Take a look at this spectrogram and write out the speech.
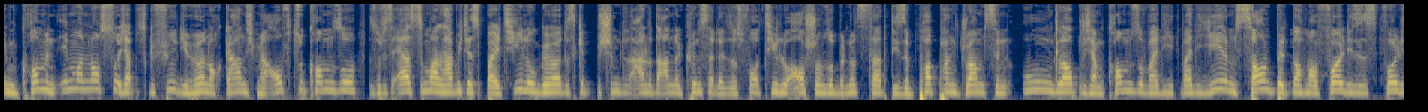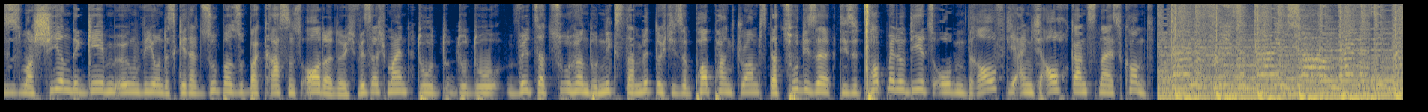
im Kommen immer noch so. Ich habe das Gefühl, die hören noch gar nicht mehr auf zu kommen so. So das erste Mal habe ich das bei Tilo gehört. Es gibt bestimmt den einen oder anderen Künstler, der das vor Tilo auch schon so benutzt hat. Diese Pop-Punk-Drums sind unglaublich am Kommen so, weil die, weil die jedem Soundbild nochmal voll dieses, voll dieses Marschierende geben irgendwie und es geht halt super, super krass ins Ohr dadurch. Wisst ihr, ich meine? Du, du, du, willst dazuhören, du nickst damit durch diese Pop-Punk-Drums. Dazu diese, diese Top-Melodie jetzt oben drauf, die eigentlich auch ganz nice kommt. Deine Frise, dein Charme, deine ein drastisch.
